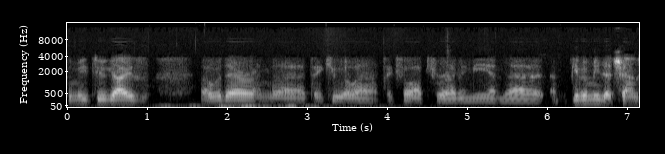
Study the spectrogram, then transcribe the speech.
to meet you guys over there. And uh, thank you, uh, thanks a lot for having me and uh, giving me the chance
